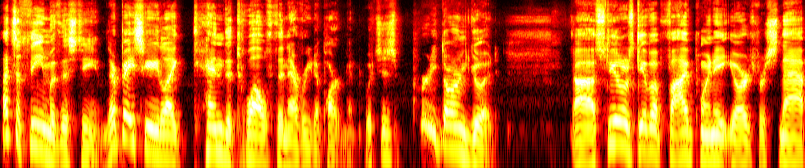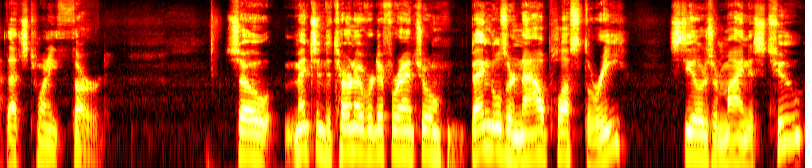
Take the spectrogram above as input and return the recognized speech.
That's a theme with this team. They're basically like 10 to 12th in every department, which is pretty darn good. Uh, Steelers give up 5.8 yards per snap. That's 23rd. So, mentioned the turnover differential. Bengals are now plus three. Steelers are minus two.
